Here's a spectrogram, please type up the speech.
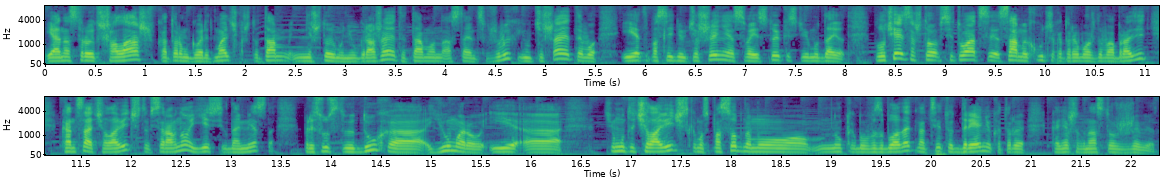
и она строит шалаш, в котором говорит мальчику, что там ничто ему не угрожает, и там он останется в живых, и утешает его, и это последнее утешение своей стойкостью ему дает. Получается, что в ситуации самой худшей, которую можно вообразить, конца человечества, все равно есть всегда место присутствию духа, юмору и э, чему-то человеческому, способному, ну, как бы возобладать над всей той дрянью, которая, конечно, в нас тоже живет.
